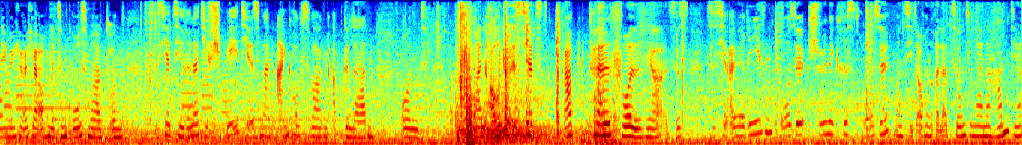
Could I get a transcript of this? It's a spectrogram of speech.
Nehme ich euch ja auch mit zum Großmarkt und es ist jetzt hier relativ spät. Hier ist mein Einkaufswagen abgeladen und mein Auto ist jetzt rappelvoll. Ja, es ist, es ist hier eine riesengroße, schöne Christrose. Man sieht auch in Relation zu meiner Hand, ja,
